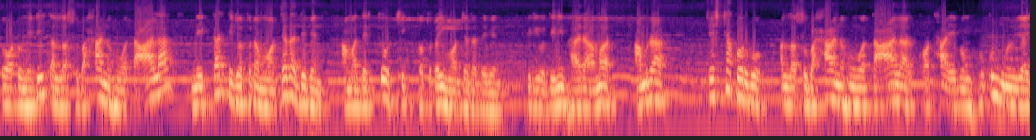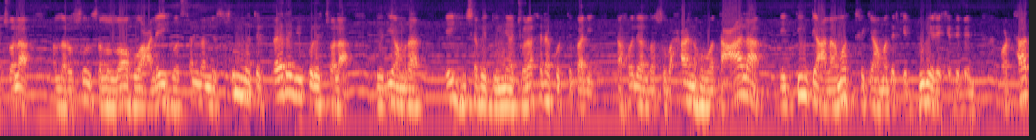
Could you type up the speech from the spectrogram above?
তো অটোমেটিক আল্লাহ সুবাহানহু তাআলা নেককারকে যতটা মর্যাদা দেবেন, আমাদেরকেও ঠিক ততটাই মর্যাদা দেবেন। প্রিয় দিনী ভাইরা আমার, আমরা চেষ্টা করব আল্লাহ সুবাহানহু তাআলার কথা এবং হুকুম অনুযায়ী চলা। আল্লাহ রসুল সাল্লাল্লাহু আলাইহি ওয়াসাল্লামের সুন্নতের প্রেরবি করে চলা। যদি আমরা এই হিসাবে দুনিয়া চলাফেরা করতে পারি, তাহলে আল্লাহ সুবাহানহু তাআলা এই তিনটি আলামত থেকে আমাদেরকে দূরে রেখে দেবেন। অর্থাৎ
